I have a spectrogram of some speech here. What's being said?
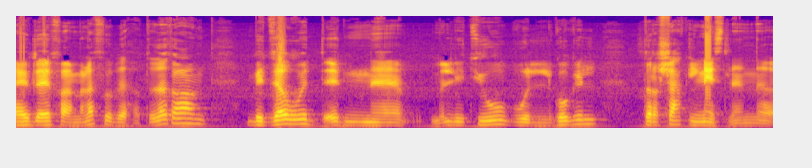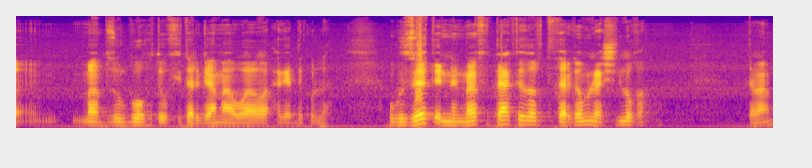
هيبدأ يرفع الملف ويبدأ يحطه ده طبعا بتزود إن اليوتيوب والجوجل ترشحك للناس لأن مبذول جهد وفي ترجمة والحاجات دي كلها. وبالذات إن الملف بتاعك تقدر تترجمه لعشرين لغة. تمام؟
